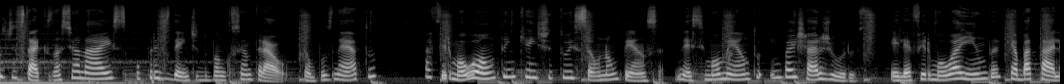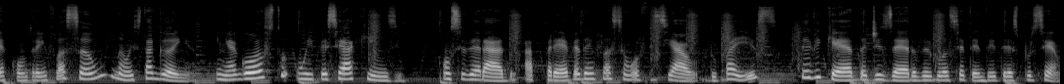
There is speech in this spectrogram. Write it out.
Nos destaques nacionais, o presidente do Banco Central, Campos Neto, afirmou ontem que a instituição não pensa, nesse momento, em baixar juros. Ele afirmou ainda que a batalha contra a inflação não está ganha. Em agosto, o IPCA 15, considerado a prévia da inflação oficial do país, teve queda de 0,73%.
